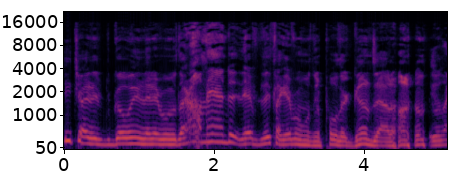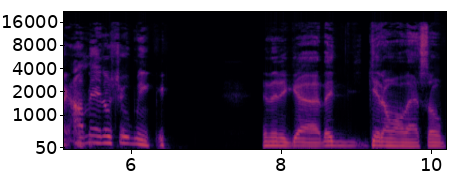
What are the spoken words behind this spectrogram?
he tried to go in, and everyone was like, "Oh man!" It looks like everyone was gonna pull their guns out on him. He was like, "Oh man, don't shoot me!" And then he got they get him all that. So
